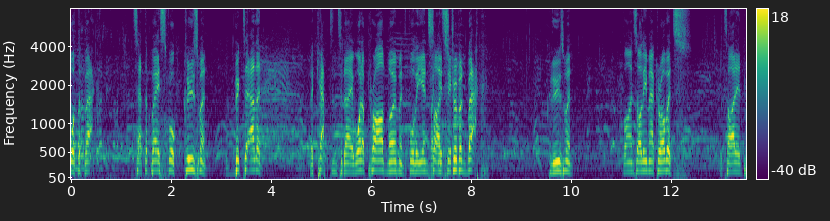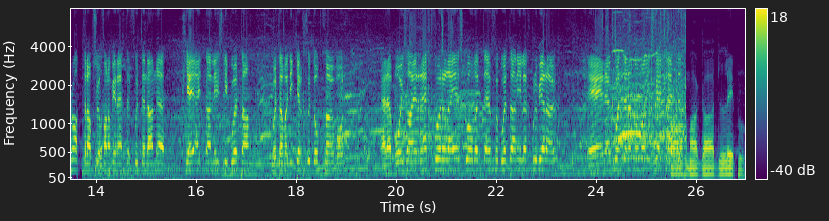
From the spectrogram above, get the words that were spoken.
at the back. It's at the base for Klusman. Victor Allen, the captain today. What a proud moment for the inside. Gets driven back. Klusman finds Ollie McRoberts. The tight end prop. Trap so van op die regtervoet en dan uh, gee hy uit na Leslie Botha. Botha wat die keer goed opgehou word. En 'n boys daai reg voor hulle eie skool wat uh, vir Botha aan die lig probeer hou. En 'n Botha dan maar die skeieregter. Maak daar Lepo.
